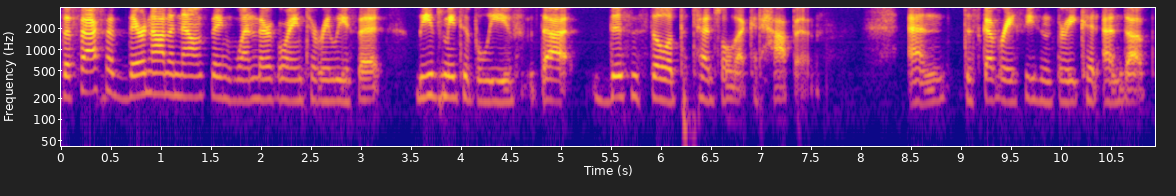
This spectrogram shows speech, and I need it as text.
the fact that they're not announcing when they're going to release it leads me to believe that this is still a potential that could happen. And Discovery season 3 could end up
